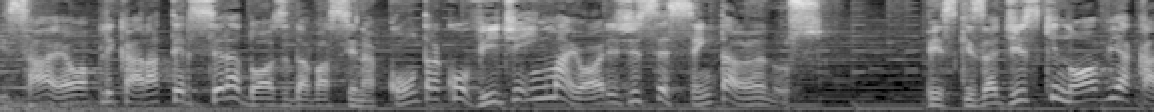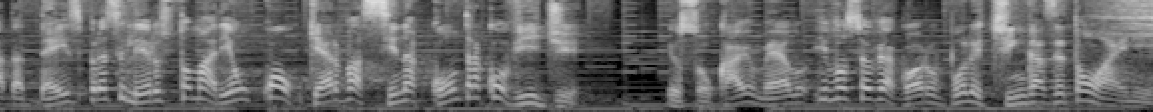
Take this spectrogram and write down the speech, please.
Israel aplicará a terceira dose da vacina contra a Covid em maiores de 60 anos. Pesquisa diz que 9 a cada 10 brasileiros tomariam qualquer vacina contra a Covid. Eu sou Caio Melo e você ouve agora o Boletim Gazeta Online.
